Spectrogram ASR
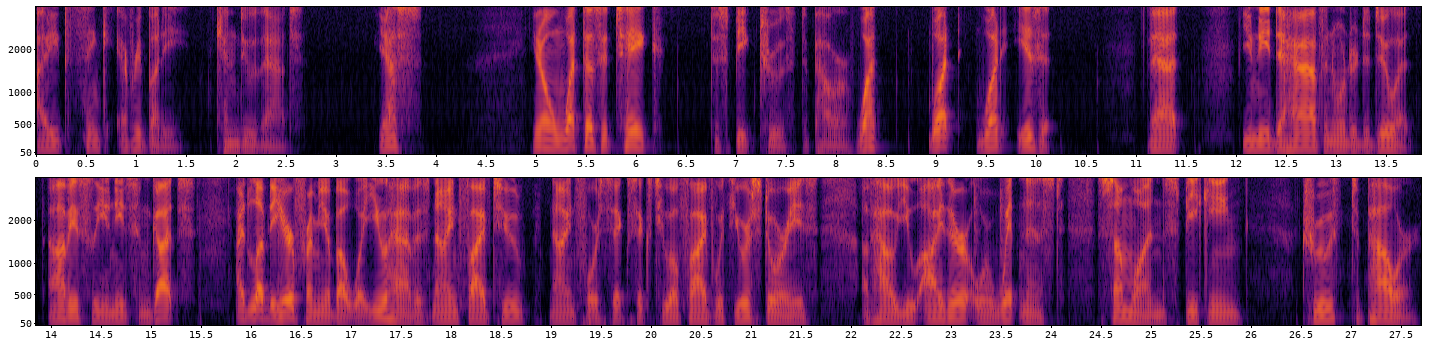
I think everybody can do that. Yes. You know, what does it take to speak truth to power? What what what is it that you need to have in order to do it? Obviously, you need some guts. I'd love to hear from you about what you have as 952 946 6205 with your stories of how you either or witnessed someone speaking truth to power.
